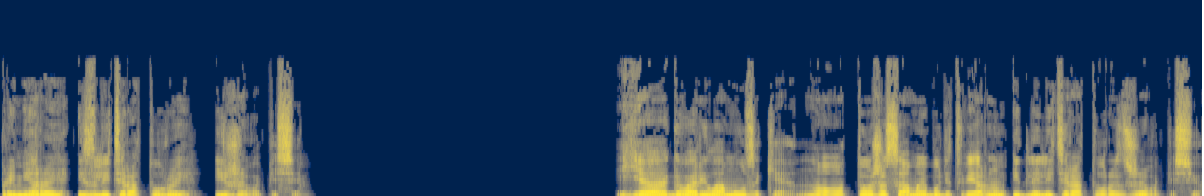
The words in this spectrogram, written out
Примеры из литературы и живописи. Я говорил о музыке, но то же самое будет верным и для литературы с живописью.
